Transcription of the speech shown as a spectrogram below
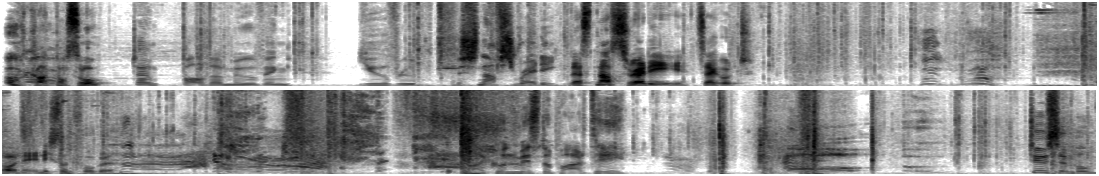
Oh, gerade noch so. Don't bother moving. You've The snuff's ready. Der Snuff's ready. Sehr gut. Oh nee, nicht so ein Vogel. I couldn't miss the party. too simple.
